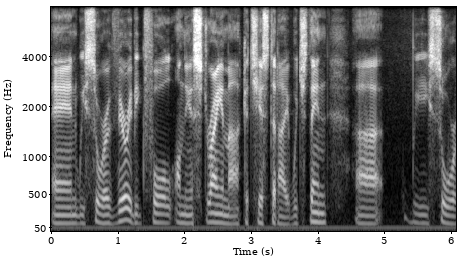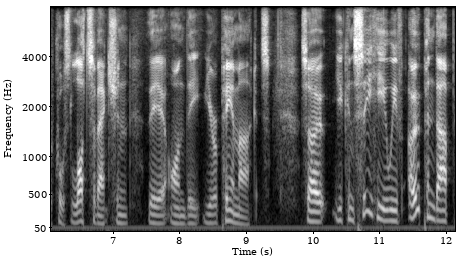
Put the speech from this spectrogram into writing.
And we saw a very big fall on the Australian markets yesterday which then uh, we saw of course lots of action there on the European markets. So you can see here we've opened up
